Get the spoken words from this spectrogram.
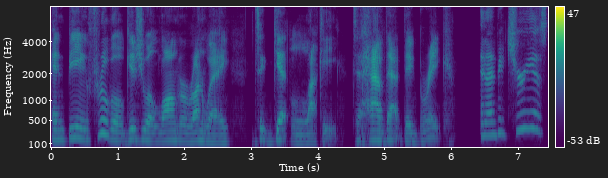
And being frugal gives you a longer runway to get lucky, to have that big break. And I'd be curious.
